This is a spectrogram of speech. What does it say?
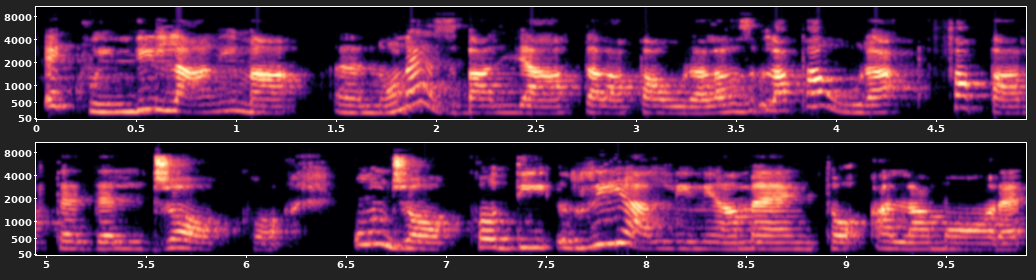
e quindi l'anima eh, non è sbagliata la paura la, la, paura fa parte del gioco un gioco di riallineamento all'amore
